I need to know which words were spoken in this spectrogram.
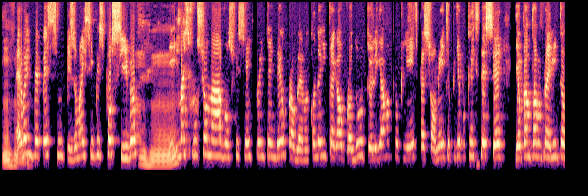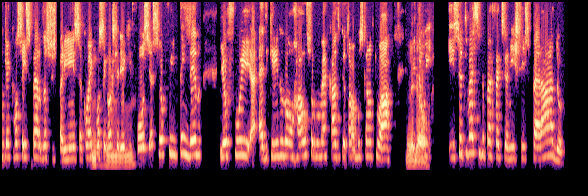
Uhum. Era um MVP simples, o mais simples possível, uhum. e, mas funcionava o suficiente para eu entender o problema. Quando eu ia entregar o produto, eu ligava para o cliente pessoalmente, eu pedia para o cliente descer e eu perguntava para ele, então, o que é que você espera da sua experiência? Como é que você gostaria que uhum. fosse? E assim eu fui entendendo e eu fui adquirindo know-how sobre o mercado que eu estava buscando atuar. Legal. Então, e se eu tivesse sido perfeccionista e esperado,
